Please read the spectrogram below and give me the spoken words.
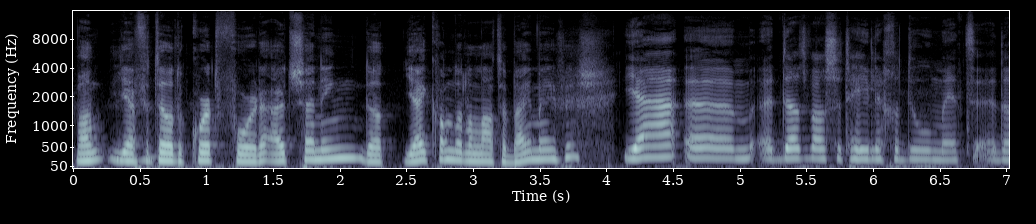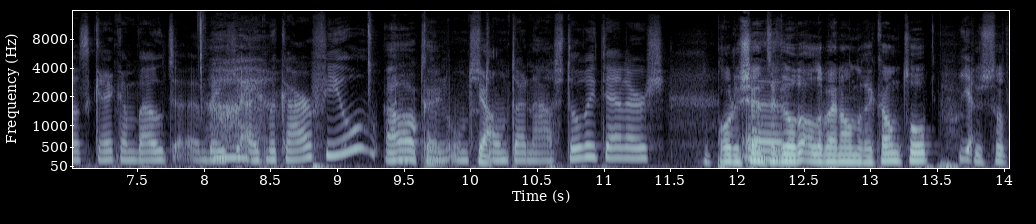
Want jij vertelde kort voor de uitzending dat jij kwam er dan later bij, Mavis. Ja, ehm, dat was het hele gedoe met eh, dat Krek en Bout een beetje ja. uit elkaar viel. Oh, En oké. Toen ontstond daarna Storytellers. De producenten Eh, wilden allebei een andere kant op. ja. Dus dat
